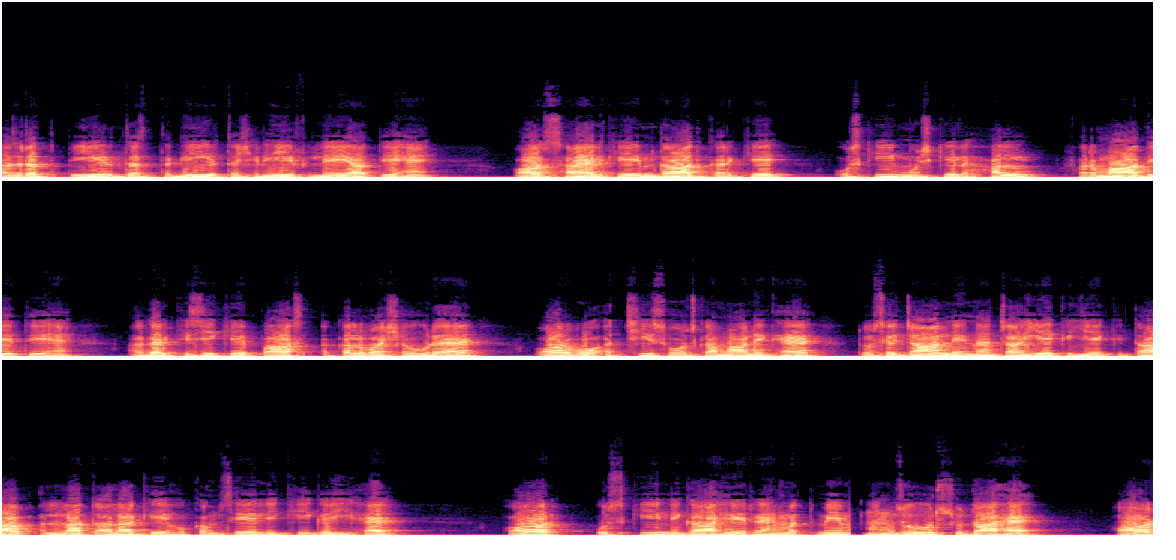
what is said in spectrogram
حضرت پیر دستگیر تشریف لے آتے ہیں اور ساحل کی امداد کر کے اس کی مشکل حل فرما دیتے ہیں۔ اگر کسی کے پاس عقل و شعور ہے اور وہ اچھی سوچ کا مالک ہے، تو اسے جان لینا چاہیے کہ یہ کتاب اللہ تعالیٰ کے حکم سے لکھی گئی ہے اور اس کی نگاہ رحمت میں منظور شدہ ہے۔ اور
